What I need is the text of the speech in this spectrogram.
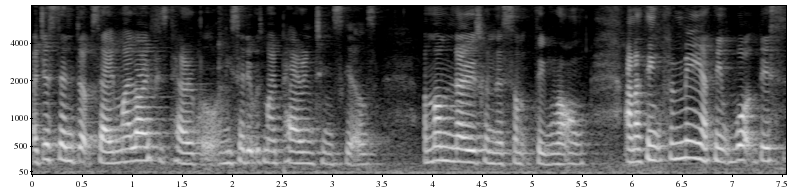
I just ended up saying, my life is terrible. And he said it was my parenting skills. A mum knows when there's something wrong. And I think for me, I think what this,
